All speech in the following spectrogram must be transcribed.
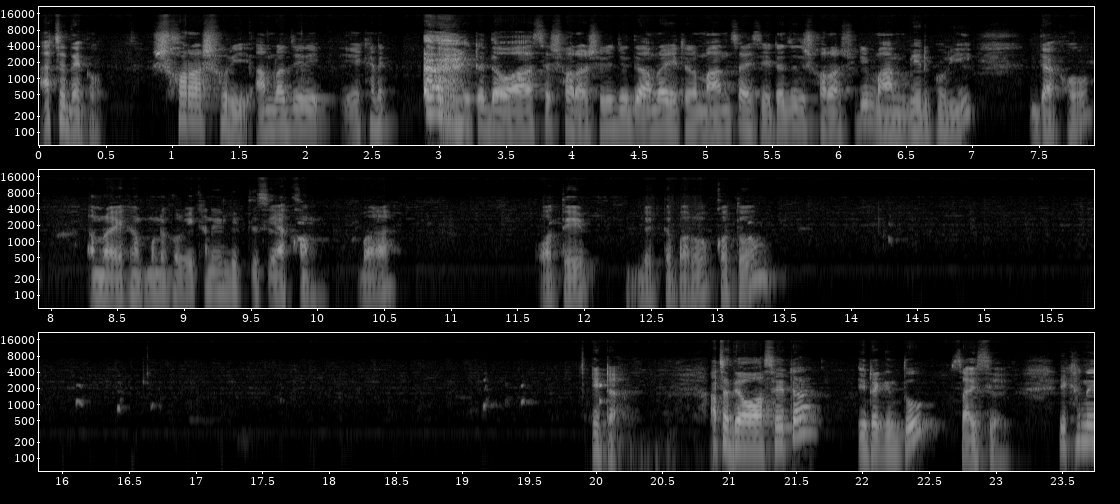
আচ্ছা দেখো, সরাসরি আমরা যে এখানে এটা দেওয়া আছে সরাসরি, যদি আমরা এটার মান চাইছি, এটা যদি সরাসরি মান বের করি, দেখো, আমরা এখানে, মনে করো এখানে লিখতেছি এখন, বা অতএব দেখতে পারো কত? এটা। আচ্ছা দেওয়া আছে এটা? এটা কিন্তু চাইছে। এখানে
